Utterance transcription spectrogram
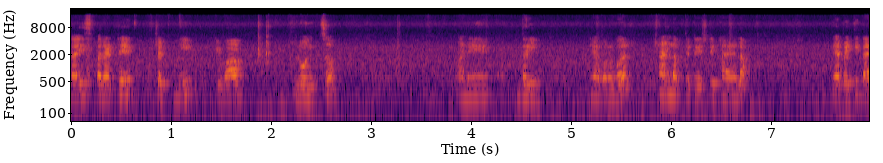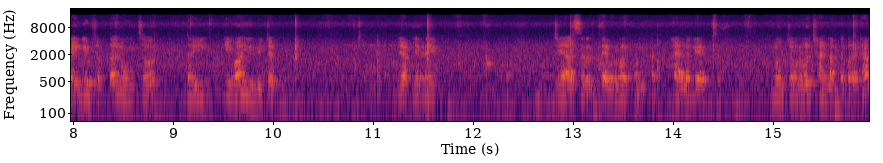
राईस पराठे चटणी किंवा लोणचं आणि दही. याबरोबर छान लागते टेस्टी खायला. यापैकी काही घेऊ शकता लोणचं दही किंवा हिरवी चटणी. जे आपल्याकडे जे असेल त्याबरोबर आपण खायला घ्यायचं. लोणच्याबरोबर छान लागतं पराठा.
